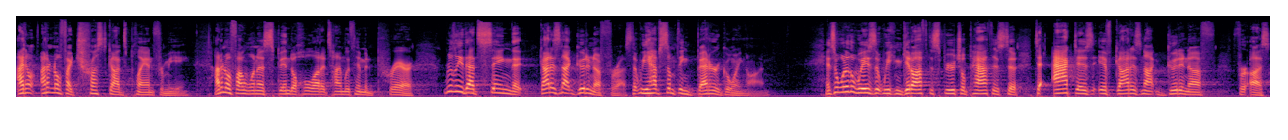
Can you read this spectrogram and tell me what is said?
I don't, I don't know if I trust God's plan for me. I don't know if I want to spend a whole lot of time with Him in prayer. Really, that's saying that God is not good enough for us, that we have something better going on. And so, one of the ways that we can get off the spiritual path is to, to act as if God is not good enough for us.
